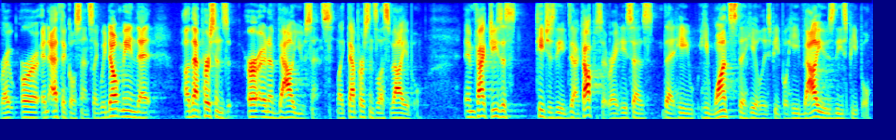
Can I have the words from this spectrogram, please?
right? Or an ethical sense. Like we don't mean that uh, that person's or in a value sense, like that person's less valuable. In fact, Jesus teaches the exact opposite, right? He says that he he wants to heal these people. He values these people.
